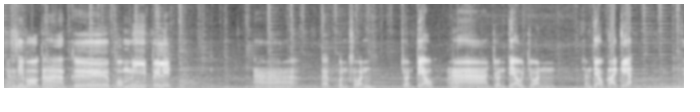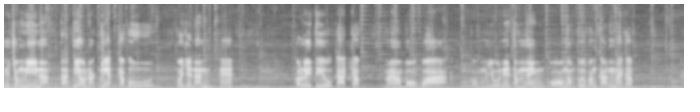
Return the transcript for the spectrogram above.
อย่างที่บอกนะคือผมมีเปลิตอ่า แบบคนสวนจวนเตี้ยวอ่าจวนเตี้ยวจวนจวนเตี้ยวคลายเครียด แต่ช่วงนี้นะตาเตี้ยวนะเครียดครับพูดเพราะฉะนั้นนะก็เลยถือโอกาสครับมาบอกว่าผมอยู่ในตำแหน่งของอำเภอบางขันนะครับอ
